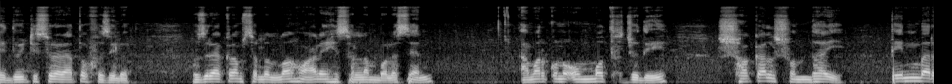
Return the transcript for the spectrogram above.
এই দুইটি সুরার এত ফজিলত। হুজুর আকরাম সাল্লাহ আলহি সাল্লাম বলেছেন, আমার কোনো উম্মত যদি সকাল সন্ধ্যায় তিনবার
